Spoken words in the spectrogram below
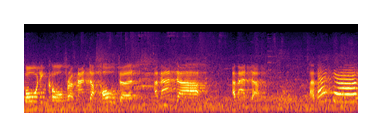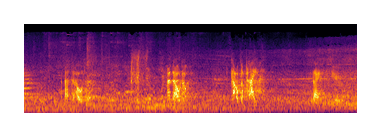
boarding call for Amanda Holden. Amanda! Amanda! Amanda! Amanda Holden? Holden, get on the plane. Thank you.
